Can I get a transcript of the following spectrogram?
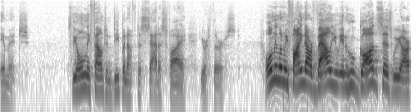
image. It's the only fountain deep enough to satisfy your thirst. Only when we find our value in who God says we are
